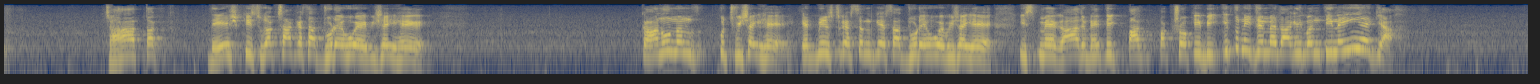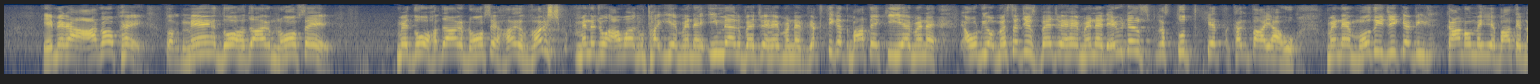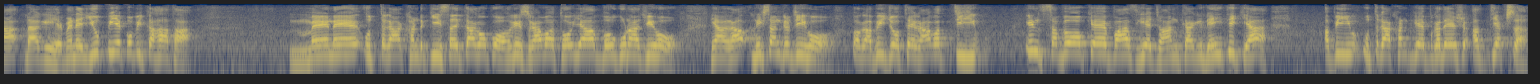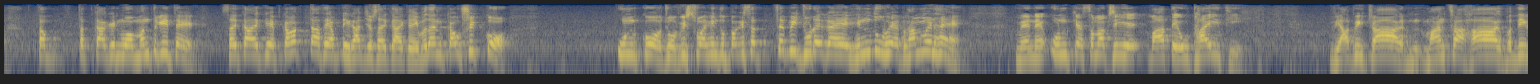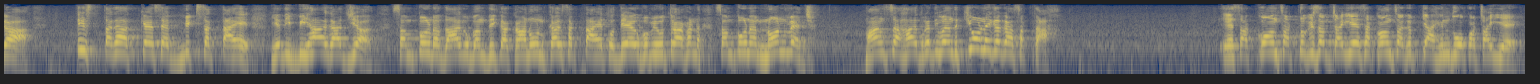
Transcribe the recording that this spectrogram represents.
जहाँ तक देश की सुरक्षा के साथ जुड़े हुए विषय है कानूनन कुछ विषय है एडमिनिस्ट्रेशन के साथ जुड़े हुए विषय है, इसमें राजनीतिक पक्षों की भी इतनी ज़िम्मेदारी बनती नहीं है क्या? ये मेरा आरोप है। तो मैं 2009 से, मैं 2009 से हर वर्ष मैंने जो आवाज़ उठाई है, मैंने ईमेल भेजे हैं, मैंने व्यक्तिगत बातें की है, मैंने ऑडियो मैसेजेस भेजे हैं, मैंने एविडेंस प्रस्तुत करता आया हूँ। मैंने मोदी जी के भी कानों में ये बातें डाली है। मैंने यूपीए को भी कहा था। मैंने उत्तराखंड की सरकारों को हरीश रावत हो या बहुगुणा जी हो या निशंक जी हो, और अभी जो थे रावत जी, इन सबों के पास ये जानकारी नहीं थी क्या? अभी उत्तराखंड के प्रदेश अध्यक्ष, तब तत्कालीन वो मंत्री थे, सरकार के प्रवक्ता थे, अपनी राज्य सरकार के मदन कौशिक को। उनको जो विश्व हिंदू परिषद से भी जुड़े गए हिंदू है, ब्राह्मण हैं, मैंने उनके समक्ष ये बातें उठाई थी। व्याभिचार, मांसाहार बदिगा इस तरह कैसे बिक सकता है? यदि बिहार राज्य संपूर्ण दारूबंदी का कानून कर सकता है तो देवभूमि उत्तराखंड संपूर्ण नॉनवेज मांसाहार प्रतिबंध क्यों नहीं लगा सकता? ऐसा कौन सा टूरिज़्म चाहिए? ऐसा कौन सा रुपया हिंदुओं को चाहिए?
